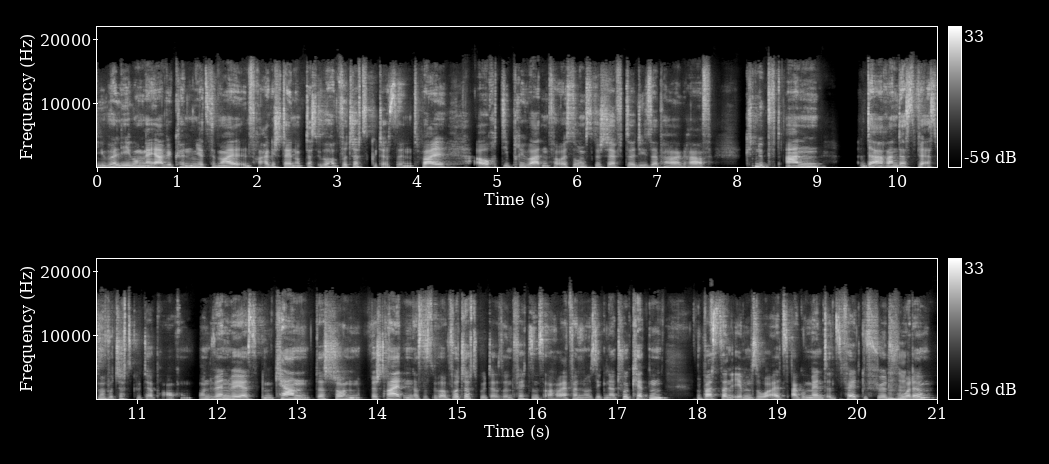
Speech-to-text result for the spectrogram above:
die Überlegung, naja, wir könnten jetzt mal in Frage stellen, ob das überhaupt Wirtschaftsgüter sind, weil auch die privaten Veräußerungsgeschäfte, dieser Paragraph knüpft an daran, dass wir erstmal Wirtschaftsgüter brauchen. Und wenn wir jetzt im Kern das schon bestreiten, dass es über Wirtschaftsgüter sind, vielleicht sind es auch einfach nur Signaturketten, was dann eben so als Argument ins Feld geführt mhm. wurde,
